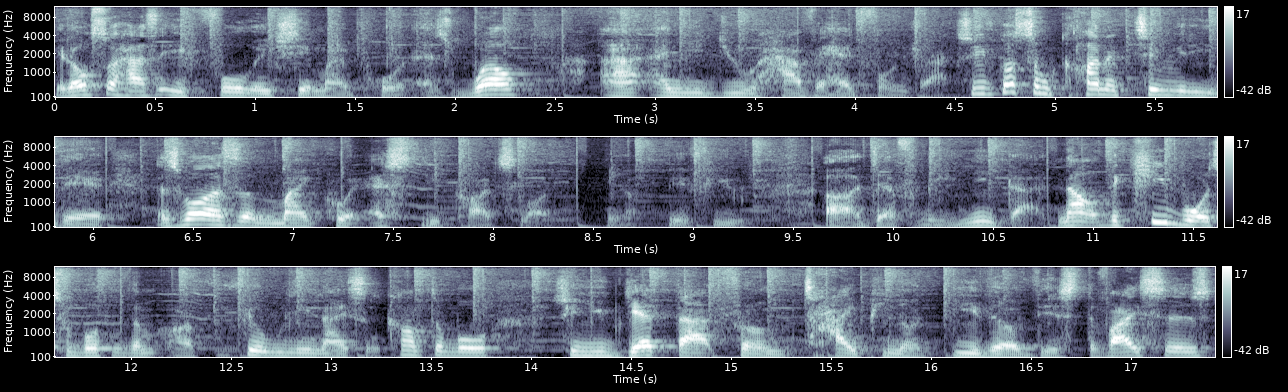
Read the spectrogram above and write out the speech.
It also has a full HDMI port as well uh, and you do have a headphone jack. So you've got some connectivity there as well as a micro SD card slot, you know, if you uh, definitely need that. Now the keyboards for both of them are feel really nice and comfortable. So you get that from typing on either of these devices.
